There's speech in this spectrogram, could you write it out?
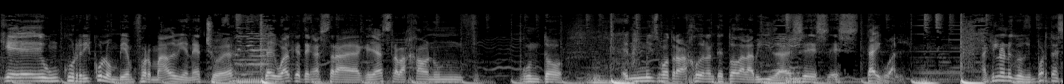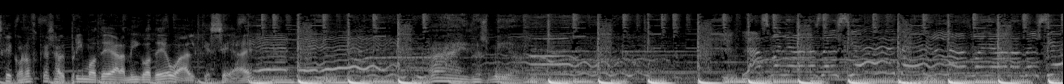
que un currículum bien formado y bien hecho, ¿eh? Da igual que tengas tra- que hayas trabajado en un punto, en un mismo trabajo durante toda la vida, es- es- da igual. Aquí lo único que importa es que conozcas al primo de, al amigo de o al que sea, ¿eh? Ay, Dios mío. Las mañanas del 7. Las mañanas del 7.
